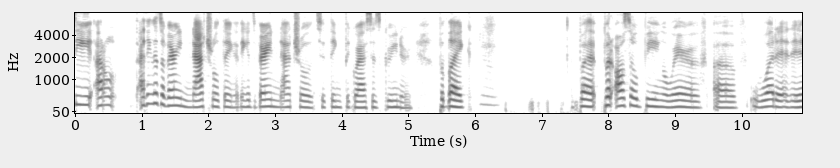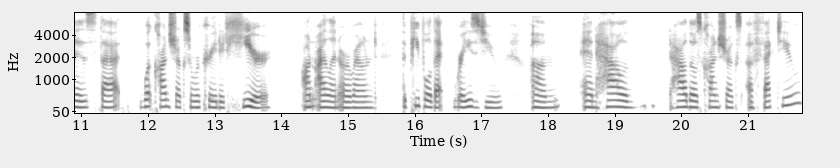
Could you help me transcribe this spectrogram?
see. I don't. I think that's a very natural thing. I think it's very natural to think the grass is greener, but like but but also being aware of of what it is that what constructs were created here on Mhm. island or around the people that raised you um and how how those constructs affect you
